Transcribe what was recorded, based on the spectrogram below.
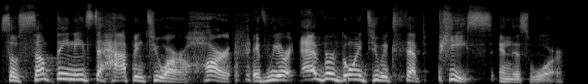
So something needs to happen to our heart if we are ever going to accept peace in this war.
